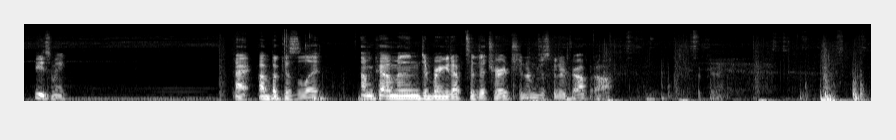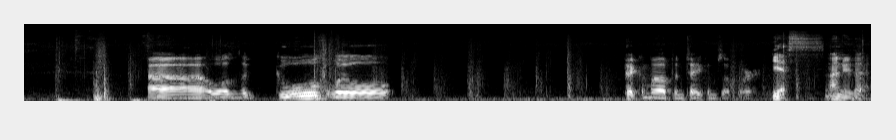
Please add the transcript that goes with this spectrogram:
Excuse me. Alright, my book is lit. I'm coming to bring it up to the church, and I'm just gonna drop it off. Okay. Uh, well, the ghouls will pick them up and take them somewhere. Yes, I knew that.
